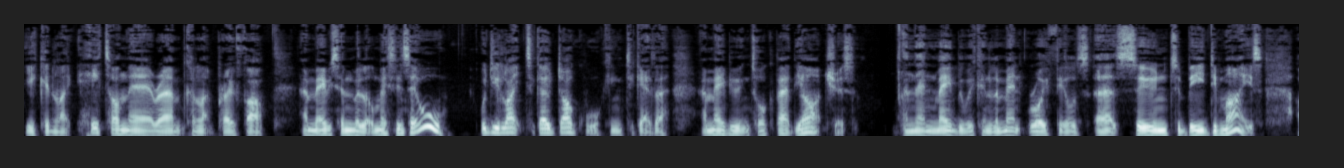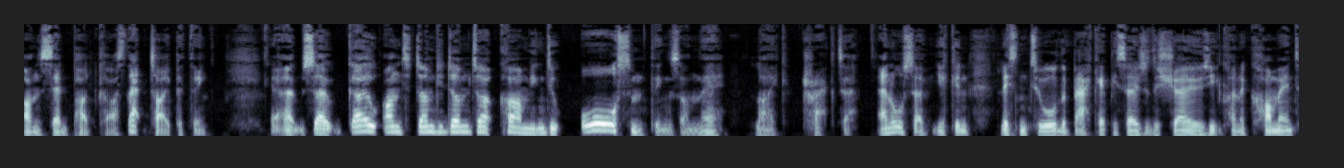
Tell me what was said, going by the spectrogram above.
you can like hit on their um, kind of like profile and maybe send them a little message and say, "Oh, would you like to go dog walking together?" And maybe we can talk about the archers. And then maybe we can lament Roifield's uh, soon to be demise on said podcast, that type of thing. Um, so go on to dumdydum.com. You can do awesome things on there, like Tractor. And also, you can listen to all the back episodes of the shows. You can kind of comment.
